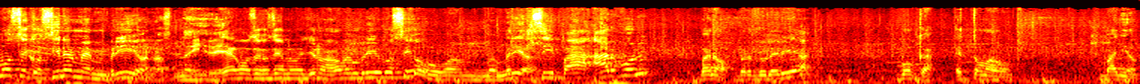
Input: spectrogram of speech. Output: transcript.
¿Cómo se cocina el membrillo? No, no hay idea cómo se cocina. Yo no hago membrillo cocido. weón. Membrillo así, pa, árbol. Bueno, verdulería, boca, estómago, baño.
